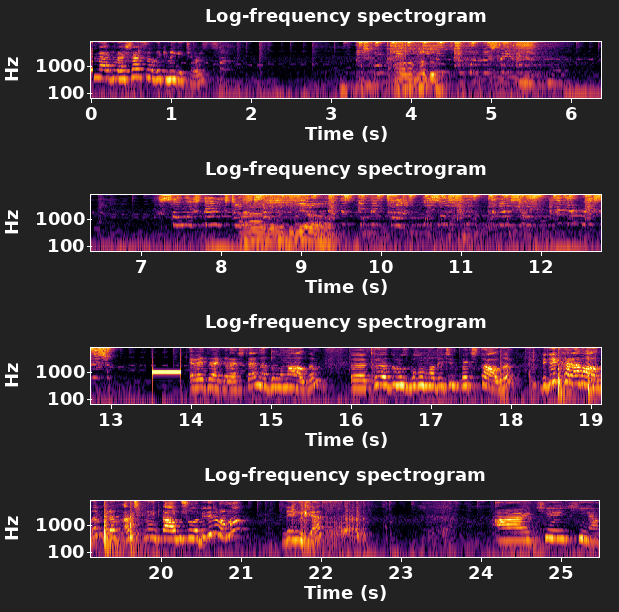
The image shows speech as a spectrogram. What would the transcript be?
Şimdi arkadaşlar sıradakine geçiyoruz. Aa anladım. Bunu biliyorum. Evet arkadaşlar nadılımı aldım. Ee, kağıdımız bulunmadığı için peçete aldım. Bir de kalem aldım. Biraz açık renkli almış olabilirim ama deneyeceğiz. Erkek ya.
